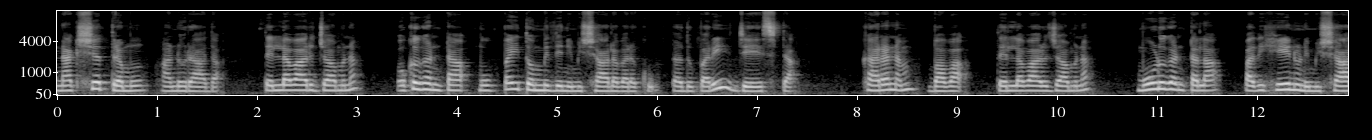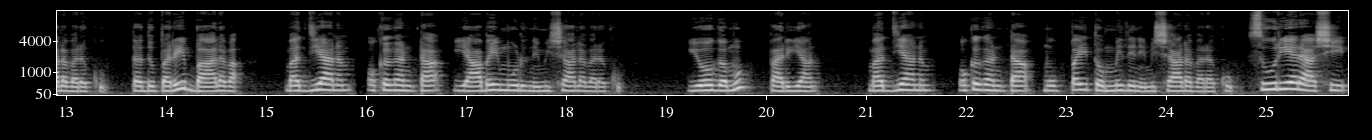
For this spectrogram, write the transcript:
నక్షత్రము అనురాధ. తెల్లవారుజామున ఒక గంట ముప్పై తొమ్మిది నిమిషాల వరకు. తదుపరి జ్యేష్ఠ. కరణం భవ. తెల్లవారుజామున మూడు గంటల పదిహేను నిమిషాల వరకు. తదుపరి బాలవ. మధ్యాహ్నం ఒక గంట యాభై మూడు నిమిషాల వరకు. యోగము పర్యాన్. మధ్యాహ్నం ఒక గంట ముప్పై తొమ్మిది నిమిషాల వరకు. సూర్యరాశి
